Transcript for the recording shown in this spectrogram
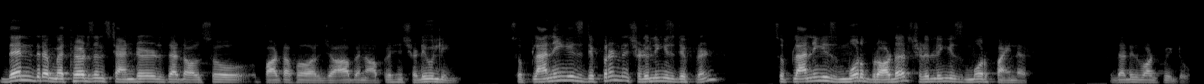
then there are methods and standards that also part of our job and operation scheduling. So planning is different and scheduling is different. So planning is more broader scheduling is more finer. So that is what we do.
